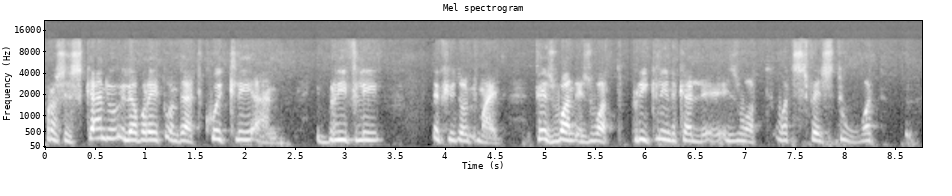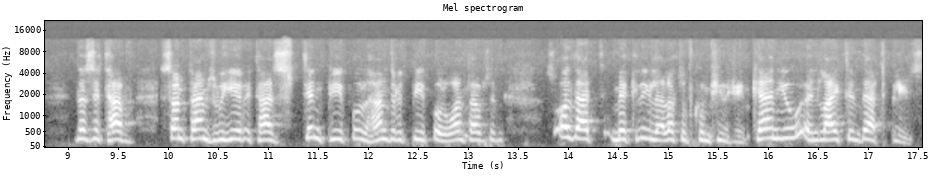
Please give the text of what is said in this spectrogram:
process. Can you elaborate on that quickly and briefly, if you don't mind? Phase one is what? Preclinical is what? What's phase two? What does it have? Sometimes we hear it has 10 people, 100 people, 1,000. So all that makes really a lot of confusion. Can you enlighten that, please?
